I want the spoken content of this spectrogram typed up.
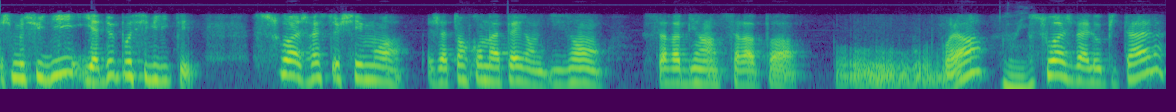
je, me suis dit, il y a deux possibilités. Soit je reste chez moi, j'attends qu'on m'appelle en me disant, ça va bien, ça va pas, ou, voilà. Soit je vais à l'hôpital,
